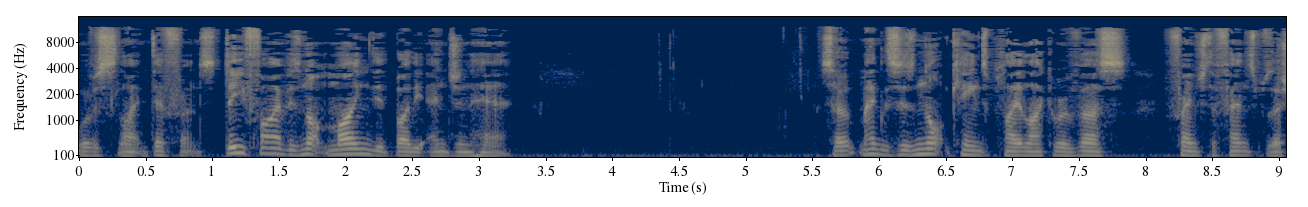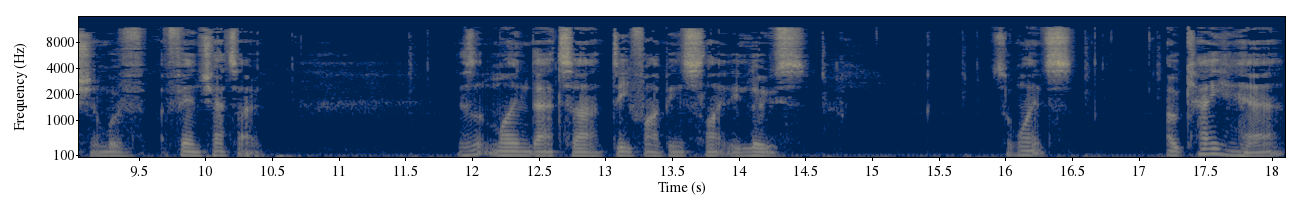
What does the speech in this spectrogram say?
with a slight difference. D5 is not minded by the engine here. So Magnus is not keen to play like a reverse French defence position with Fianchetto. He doesn't mind that uh, D5 being slightly loose. So white's okay here.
